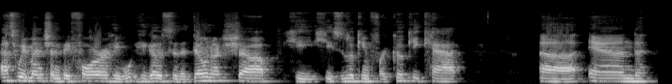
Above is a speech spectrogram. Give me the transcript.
as we mentioned before, he he goes to the donut shop. He he's looking for Cookie Cat, uh, and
